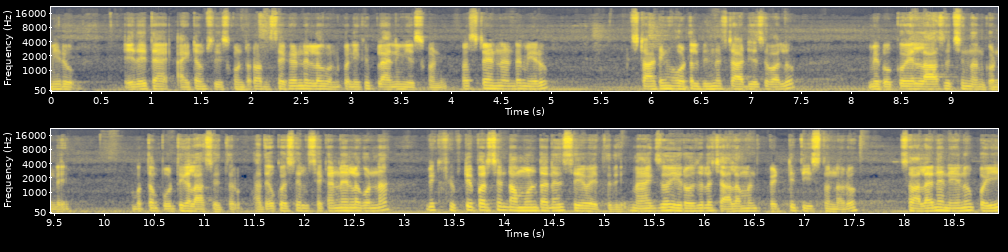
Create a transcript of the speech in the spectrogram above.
మీరు ఏదైతే ఐటమ్స్ తీసుకుంటారో అది సెకండ్ ఇయర్లో కొనుక్కోనికి ప్లానింగ్ చేసుకోండి. ఫస్ట్ ఏంటంటే మీరు స్టార్టింగ్ హోటల్ బిజినెస్ స్టార్ట్ చేసే వాళ్ళు మీకు ఒకవేళ లాస్ వచ్చింది అనుకోండి మొత్తం పూర్తిగా లాస్ అవుతారు. అదే ఒకవేళ సెకండ్ హ్యాండ్లో కొన్నా మీకు ఫిఫ్టీ పర్సెంట్ అమౌంట్ అనేది సేవ్ అవుతుంది. మ్యాక్సిమం ఈ రోజుల్లో చాలా మంది పెట్టి తీస్తున్నారు. సో అలానే నేను పోయి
